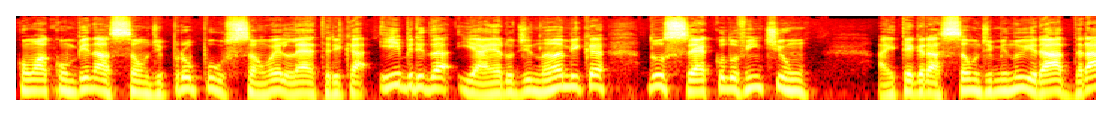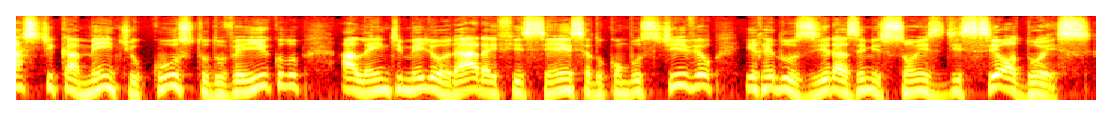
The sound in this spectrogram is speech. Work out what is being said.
com a combinação de propulsão elétrica híbrida e aerodinâmica do século XXI. A integração diminuirá drasticamente o custo do veículo, além de melhorar a eficiência do combustível e reduzir as emissões de CO2.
